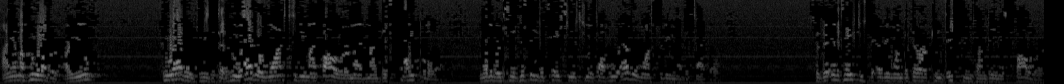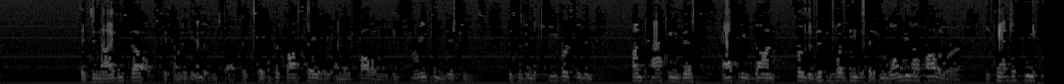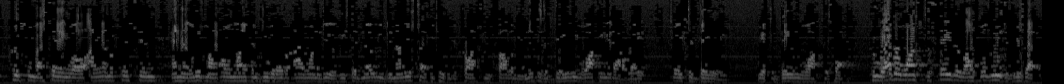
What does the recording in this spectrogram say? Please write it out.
I am a whoever. Are you? Whoever, Jesus said, whoever wants to be my follower, my, my disciple. In other words, this invitation is to all, whoever wants to be my disciple. So there are invitations to everyone, but there are conditions on being a follower. They deny themselves. They come to the end of themselves. They take up the cross daily and they follow me. These three conditions. This has been the key verse. We've been unpacking this as we've gone further. This is what Jesus said. If you want to be my follower, you can't just be Christian by saying, well, I am a Christian and I live my own life and do whatever I want to do. He said, no, you deny yourself, you take the cross and you follow me. And this is a daily walking it out, right? So he said daily. We have to daily walk this out. Whoever wants to save their life will lose it. Here's that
